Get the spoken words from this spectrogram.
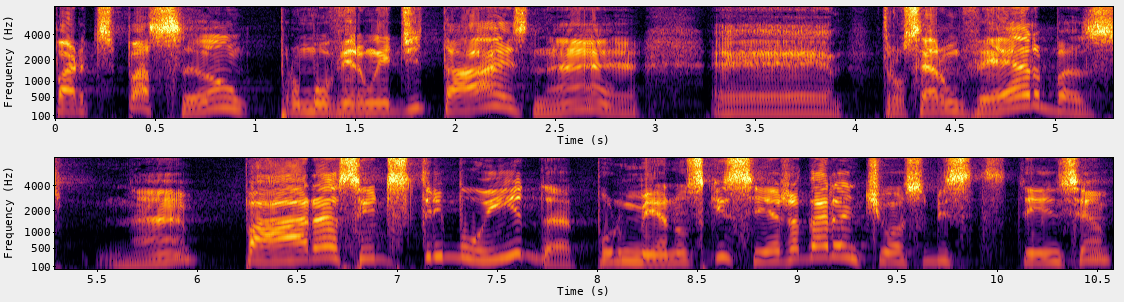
Participação, promoveram editais, né, é, trouxeram verbas né, para ser distribuída, por menos que seja, garantiu a subsistência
